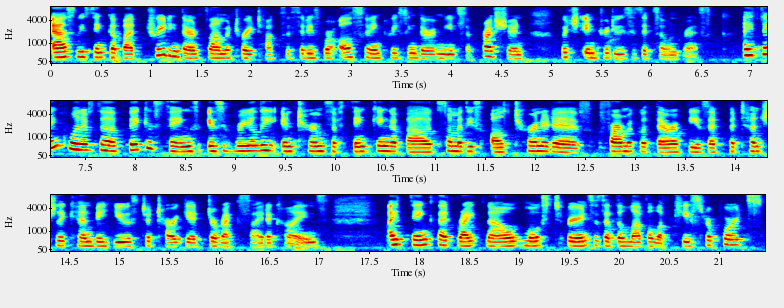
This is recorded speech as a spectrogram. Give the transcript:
as we think about treating their inflammatory toxicities, we're also increasing their immune suppression, which introduces its own risk. I think one of the biggest things is really in terms of thinking about some of these alternative pharmacotherapies that potentially can be used to target direct cytokines. I think that right now, most experiences at the level of case reports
